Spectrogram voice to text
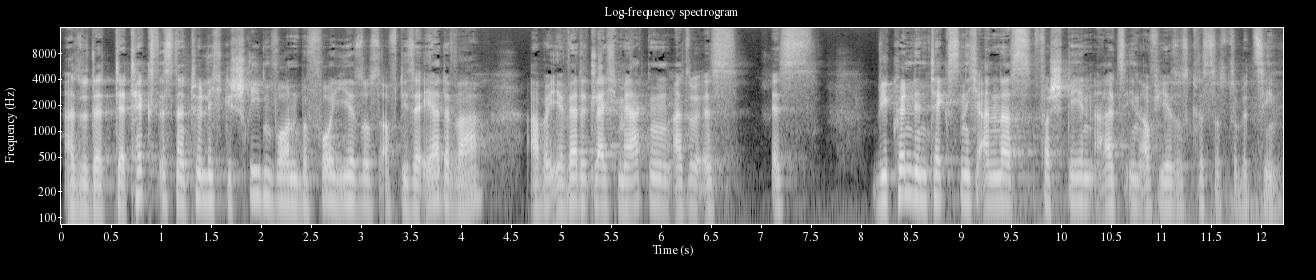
also der, der Text ist natürlich geschrieben worden, bevor Jesus auf dieser Erde war, aber ihr werdet gleich merken, also es, es, wir können den Text nicht anders verstehen, als ihn auf Jesus Christus zu beziehen.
